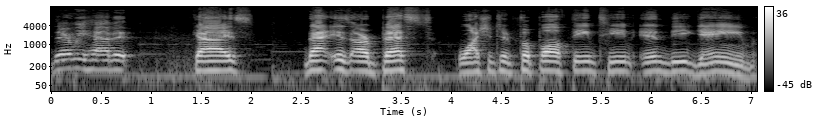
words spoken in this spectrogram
there we have it, guys. That is our best Washington football themed team in the game.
